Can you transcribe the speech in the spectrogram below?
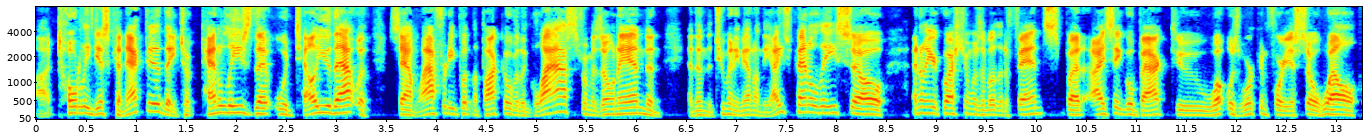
uh, totally disconnected. They took penalties that would tell you that with Sam Lafferty putting the puck over the glass from his own end and, and then the too many men on the ice penalty. So I know your question was about the defense, but I say go back to what was working for you so well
